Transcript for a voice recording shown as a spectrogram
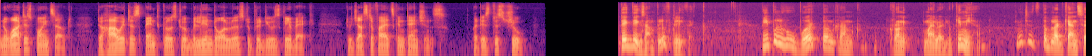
Novartis points out to how it has spent close to a billion dollars to produce Glivec to justify its contentions. But is this true? Take the example of Glivec. People who worked on chronic myeloid leukemia, which is the blood cancer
